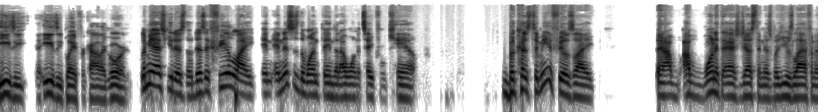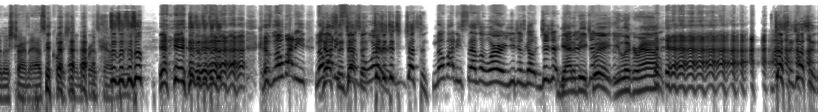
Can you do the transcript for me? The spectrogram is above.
Easy, easy play for Kyler Gordon. Let me ask you this though: Does it feel like, and, and this is the one thing that I want to take from camp, because to me it feels like, and I I wanted to ask Justin this, but you was laughing at us trying to ask a question in the press conference. Because nobody nobody Justin, says Justin, a word. Justin, Justin, Justin. Nobody says a word. You just go. You You gotta be quick. You look around. Justin, Justin.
